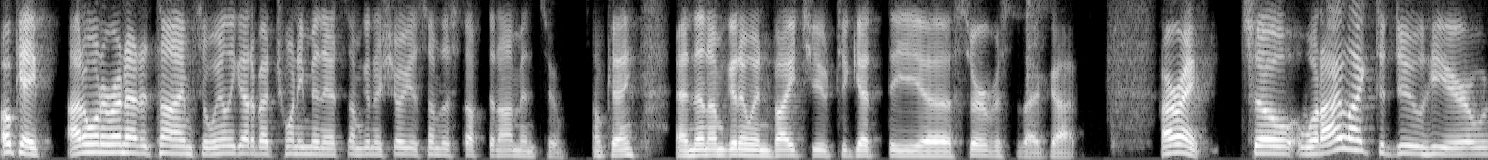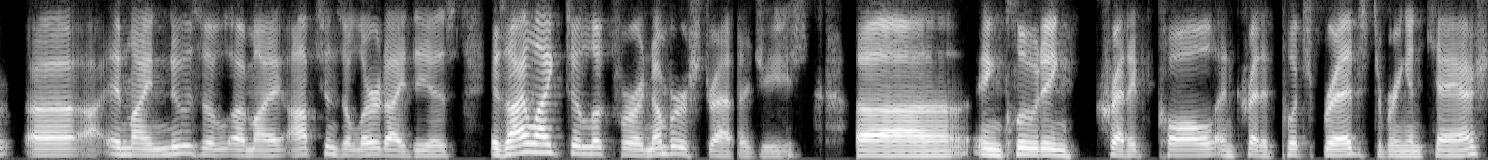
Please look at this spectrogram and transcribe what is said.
Okay, I don't want to run out of time, so we only got about 20 minutes. I'm going to show you some of the stuff that I'm into. Okay, and then I'm going to invite you to get the uh, service that I've got. All right. So what I like to do here uh, in my news, uh, my options alert ideas is I like to look for a number of strategies, uh, including credit call and credit put spreads to bring in cash,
